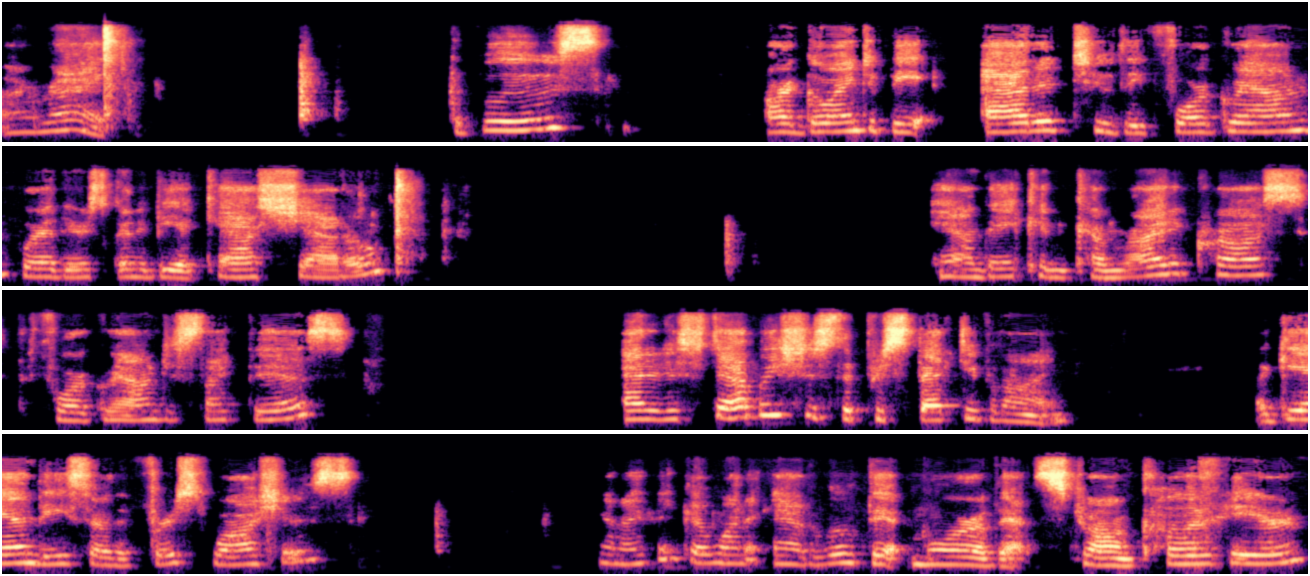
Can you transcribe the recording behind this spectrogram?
All right. The blues are going to be added to the foreground where there's going to be a cast shadow. And they can come right across the foreground just like this. And it establishes the perspective line. Again, these are the first washes. And I think I want to add a little bit more of that strong color here.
